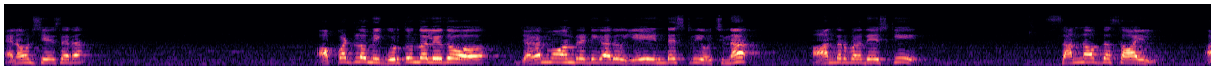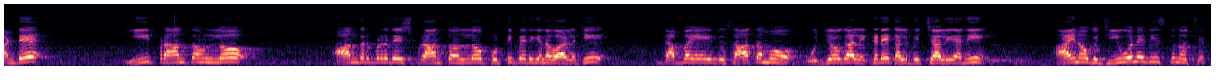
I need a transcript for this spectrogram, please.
అనౌన్స్ చేశారా? అప్పట్లో మీకు గుర్తుందో లేదో జగన్మోహన్ రెడ్డి గారు ఏ ఇండస్ట్రీ వచ్చినా ఆంధ్రప్రదేశ్కి సన్ ఆఫ్ ద సాయిల్ అంటే ఈ ప్రాంతంలో ఆంధ్రప్రదేశ్ ప్రాంతంలో పుట్టి పెరిగిన వాళ్ళకి డెబ్బై ఐదు శాతము ఉద్యోగాలు ఇక్కడే కల్పించాలి అని ఆయన ఒక జీవోనే తీసుకుని వచ్చారు.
